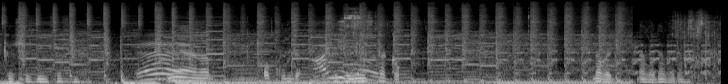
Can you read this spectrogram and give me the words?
Czekaj się z nim cofnę. Nie no. O kurde. Żeby nie jest. skakał. Dawaj, dawaj, dawaj, dawaj.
